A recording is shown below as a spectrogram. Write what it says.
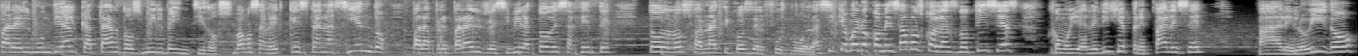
para el Mundial Qatar 2022. Vamos a ver qué están haciendo para preparar y recibir a toda esa gente, todos los fanáticos del fútbol. Así que bueno, comenzamos con las noticias. Como ya le dije, prepárese, para el oído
